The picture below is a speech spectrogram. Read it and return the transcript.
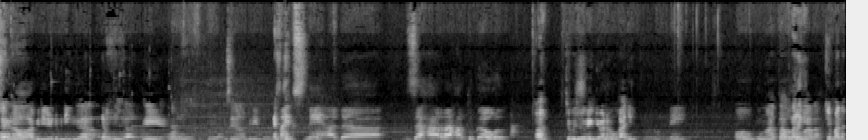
Zainal. Abidin ini udah meninggal. udah meninggal. Iya. Oh, iya. Zainal Abidin next nih ada Zahara hantu gaul Coba coba kayak gimana mukanya? nih Oh, gua nggak tahu malah. Gimana?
